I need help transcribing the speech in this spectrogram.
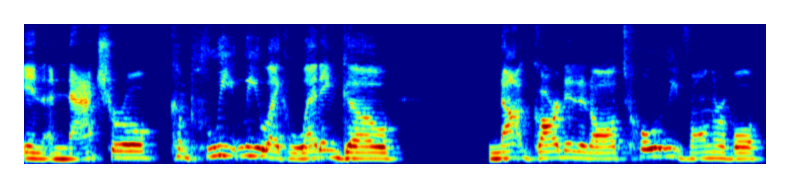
in a natural, completely like letting go, not guarded at all, totally vulnerable.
